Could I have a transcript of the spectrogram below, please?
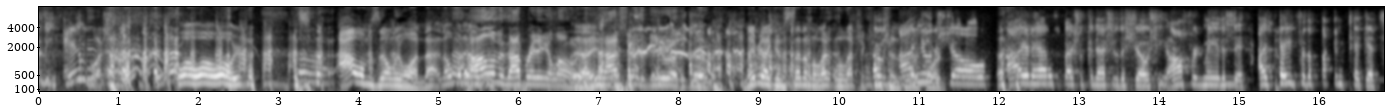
on to be ambushed. Whoa, whoa, whoa! You're just, it's, the only one. Not, nobody else. Olive is operating alone. Yeah, he's he's- not sharing the view of the group. Maybe I can send him ele- electrocution. I through the knew the show. I had had a special connection to the show. She offered me the. sa- I paid for the fucking tickets,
